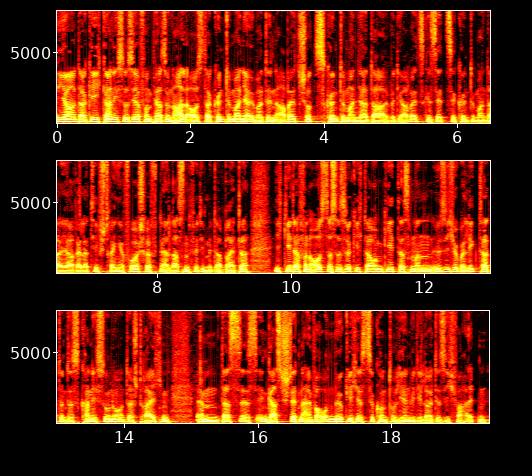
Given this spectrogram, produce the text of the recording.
Ja, da gehe ich gar nicht so sehr vom Personal aus. Da könnte man ja über den Arbeitsschutz, könnte man ja da über die Arbeitsgesetze, könnte man da ja relativ strenge Vorschriften erlassen für die Mitarbeiter. Ich gehe davon aus, dass es wirklich darum geht, dass man sich überlegt hat, und das kann ich so nur unterstreichen, ähm, dass es in Gaststätten einfach unmöglich ist zu kontrollieren, wie die Leute sich verhalten.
